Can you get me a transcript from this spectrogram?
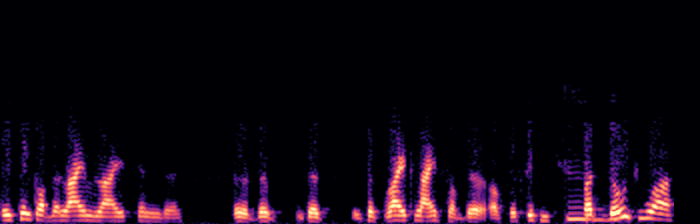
they think of the limelight and the the the, the, the bright lights of the of the city. Mm. But those who are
